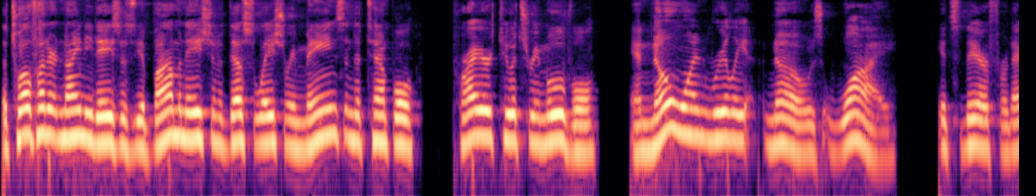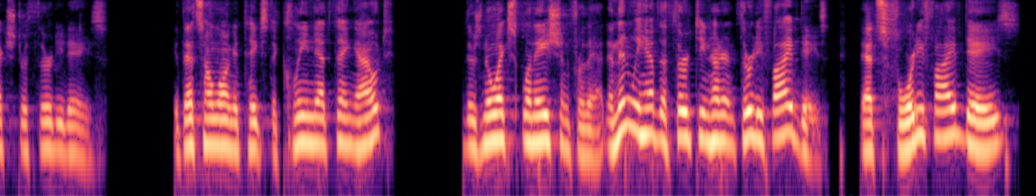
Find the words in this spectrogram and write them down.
The 1290 days is the abomination of desolation remains in the temple prior to its removal, and no one really knows why it's there for an extra 30 days. If that's how long it takes to clean that thing out, there's no explanation for that. And then we have the 1335 days. That's 45 days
